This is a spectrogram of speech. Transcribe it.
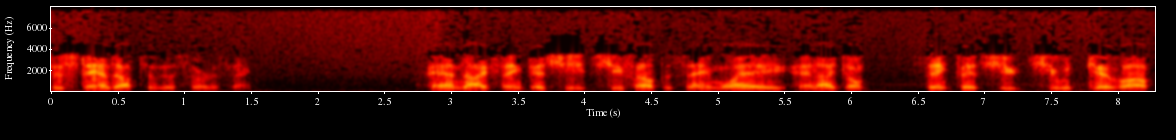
to stand up to this sort of thing. And I think that she she felt the same way, and I don't think that she she would give up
